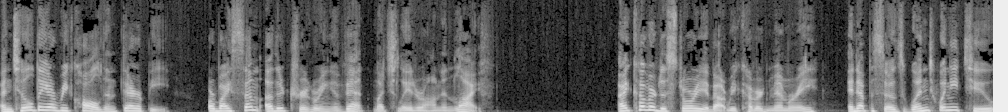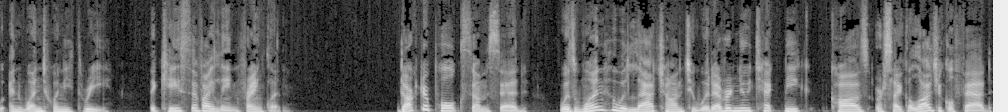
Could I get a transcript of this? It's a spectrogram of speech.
until they are recalled in therapy or by some other triggering event much later on in life. I covered a story about recovered memory in episodes 122 and 123, The Case of Eileen Franklin. Dr. Polk, some said, was one who would latch on to whatever new technique, cause, or psychological fad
